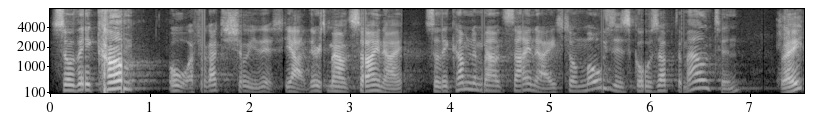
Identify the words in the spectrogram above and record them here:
so they come. Oh, I forgot to show you this. Yeah, there's Mount Sinai. So they come to Mount Sinai. So Moses goes up the mountain, right?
